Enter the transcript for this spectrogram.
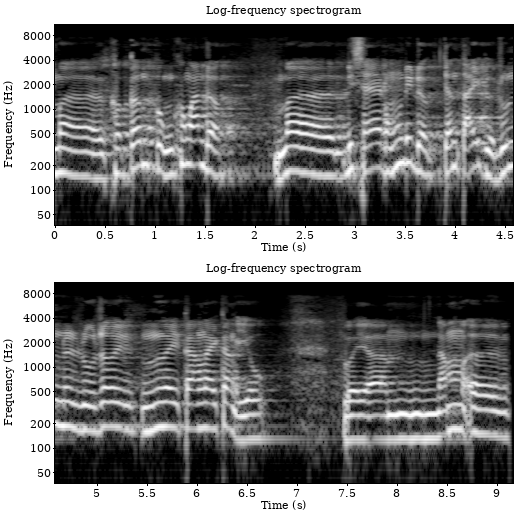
mà khẩu cơm cũng không ăn được. Mà đi xe cũng không đi được. Chân tay cứ run rù rơi người càng ngày càng yếu. Vậy um, năm uh,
